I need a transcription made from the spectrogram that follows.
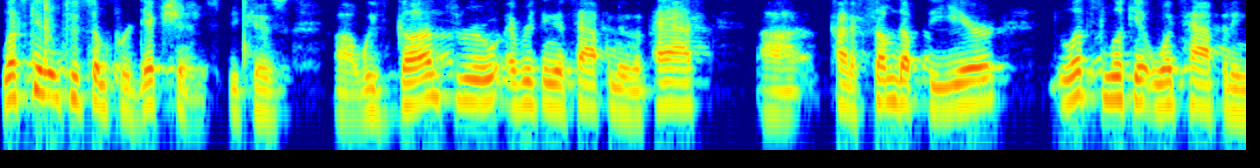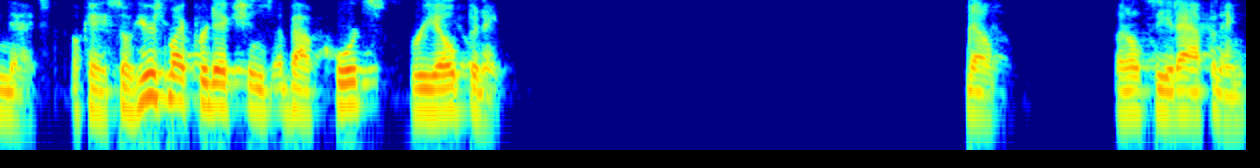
let's get into some predictions because uh, we've gone through everything that's happened in the past, uh, kind of summed up the year, let's look at what's happening next. Okay, so here's my predictions about courts reopening. No, I don't see it happening.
